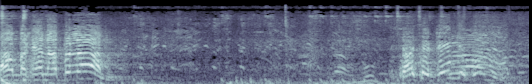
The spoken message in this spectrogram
Number 10, Abdullah. That's a danger zone.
